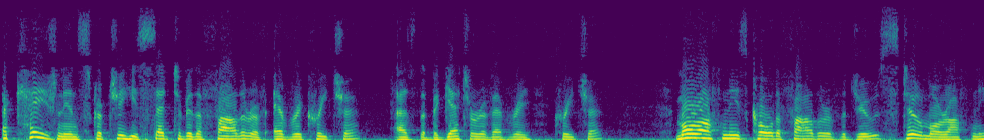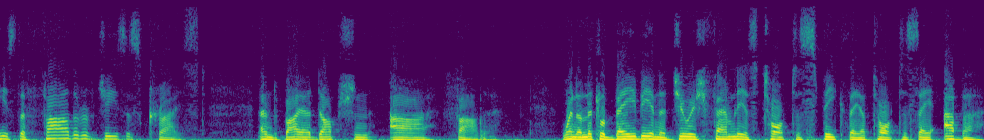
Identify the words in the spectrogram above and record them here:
Occasionally in Scripture he's said to be the father of every creature, as the begetter of every creature. More often he's called the father of the Jews. Still more often he's the father of Jesus Christ. And by adoption, our father. When a little baby in a Jewish family is taught to speak, they are taught to say Abba.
